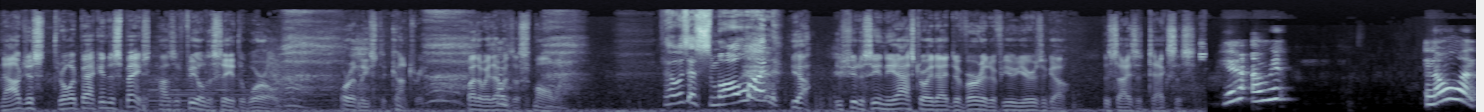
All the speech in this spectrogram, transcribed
Now just throw it back into space. How's it feel to save the world? Or at least the country. By the way, that was a small one. That was a small one? Yeah, you should have seen the asteroid I diverted a few years ago. The size of Texas. Yeah, I mean, no one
